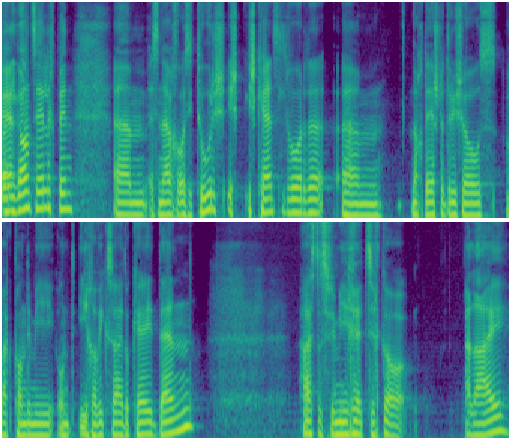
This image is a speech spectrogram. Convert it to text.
wenn ja. ich ganz ehrlich bin, ähm, es sind einfach unsere Tour ist, ist, ist gecancelt worden, ähm, nach den ersten drei Shows wegen Pandemie und ich habe wie gesagt, okay, dann heisst das für mich jetzt, ich gehe allein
